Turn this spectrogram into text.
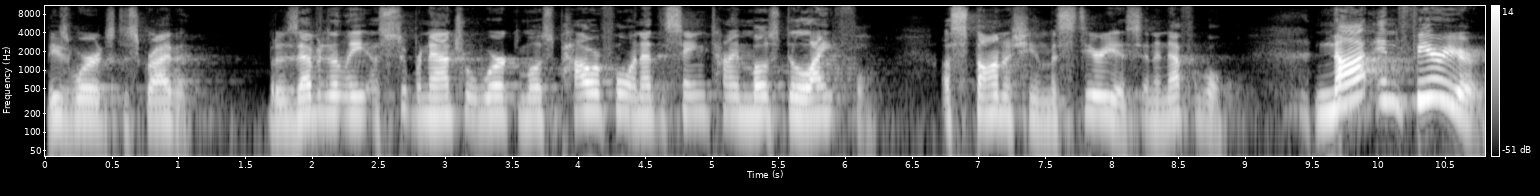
These words describe it but it is evidently a supernatural work, most powerful and at the same time most delightful, astonishing, mysterious, and ineffable. Not inferior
